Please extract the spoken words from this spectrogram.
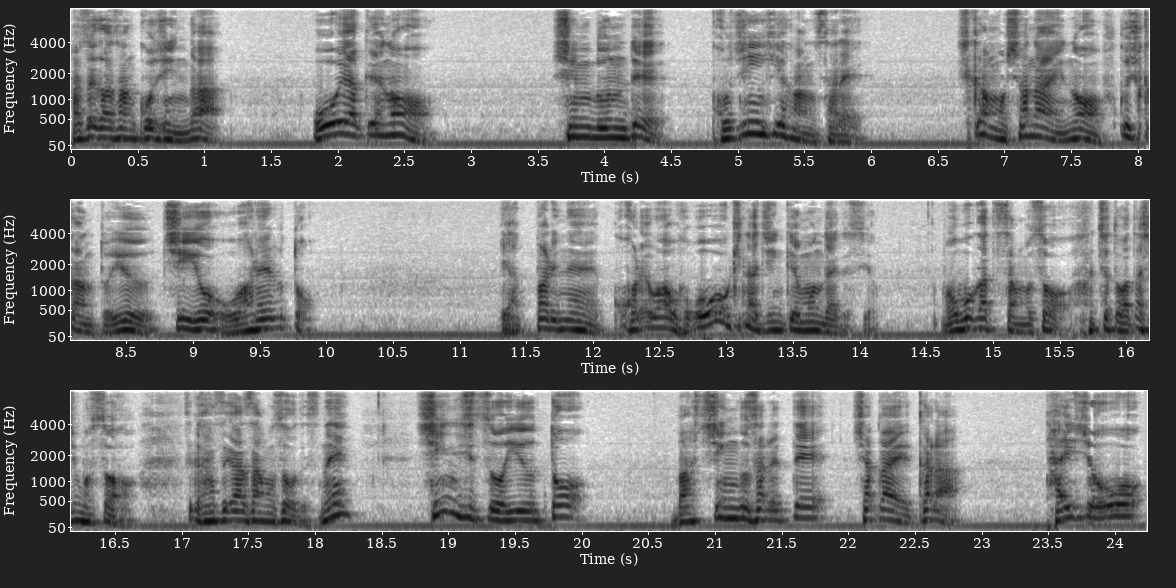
長谷川さん個人が、公の新聞で個人批判され、しかも社内の副主幹という地位を追われると。やっぱりね、これは大きな人権問題ですよ。おぼかつさんもそう、ちょっと私もそう、それから長谷川さんもそうですね。真実を言うと、バッシングされて、社会から退場を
